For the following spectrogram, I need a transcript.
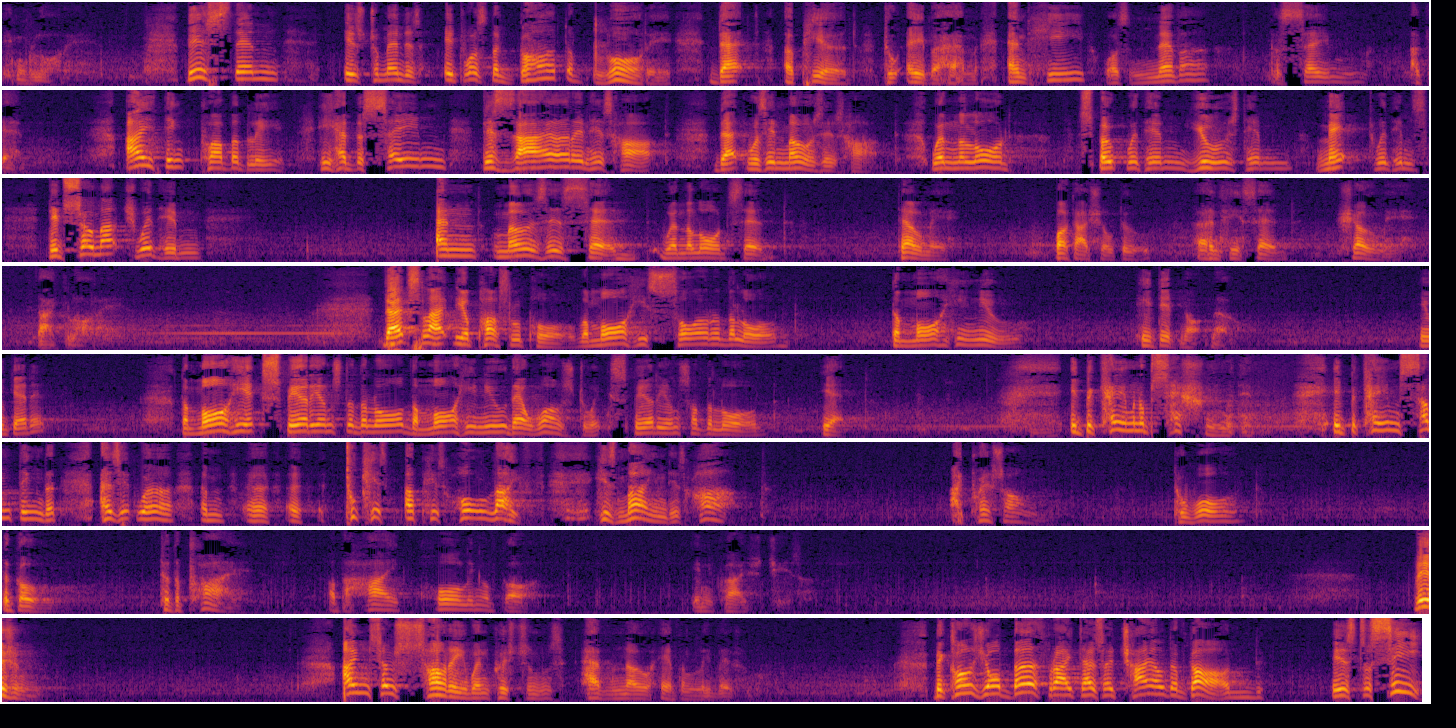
in glory? This then is tremendous. It was the God of glory that appeared to Abraham, and he was never the same again. I think probably he had the same desire in his heart that was in Moses' heart. when the Lord spoke with him, used him, met with him, did so much with him. And Moses said, when the Lord said, Tell me what I shall do. And he said, Show me thy glory. That's like the Apostle Paul. The more he saw of the Lord, the more he knew he did not know. You get it? The more he experienced of the Lord, the more he knew there was to experience of the Lord yet. It became an obsession with him. It became something that, as it were, um, uh, uh, took his, up his whole life, his mind, his heart. I press on toward the goal, to the prize of the high calling of God in Christ Jesus. Vision. I'm so sorry when Christians have no heavenly vision. Because your birthright as a child of God is to see.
